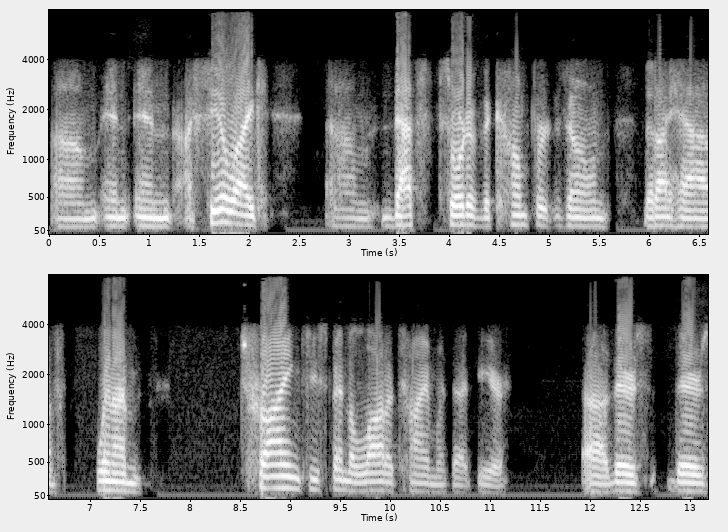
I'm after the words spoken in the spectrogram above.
Um, and and I feel like um, that's sort of the comfort zone that I have when I'm trying to spend a lot of time with that deer. Uh, there's there's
